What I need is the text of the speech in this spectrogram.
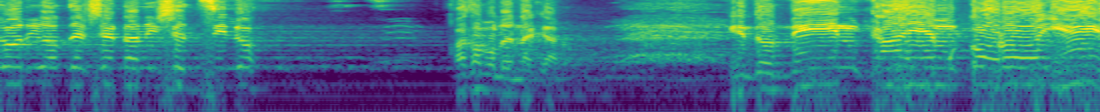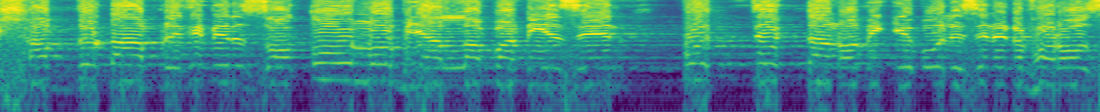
শরীয়তে সেটা নিষেধ ছিল। কথা বলে না কেন? কিন্তু দিন কায়েম করো, এই শব্দটা পৃথিবীর যত নবী আল্লাহ পাঠিয়েছেন, প্রত্যেকটা নবীকে বলেছেন এটা ফরজ।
